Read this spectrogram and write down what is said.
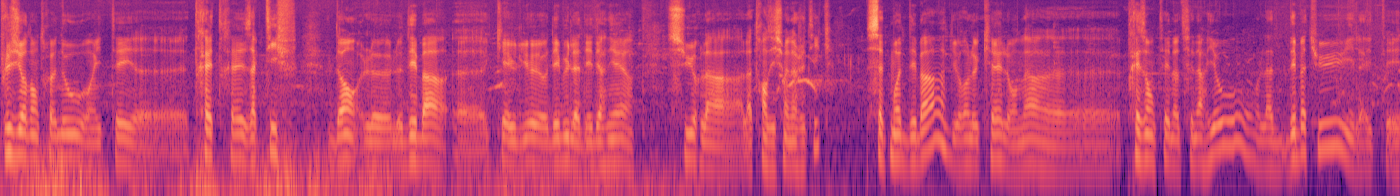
Plusieurs d'entre nous ont été euh, très très actifs dans le, débat euh, qui a eu lieu au début de l'année dernière sur la, transition énergétique. Sept mois de débat durant lequel on a euh, présenté notre scénario, on l'a débattu, il a été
